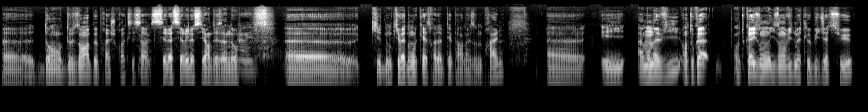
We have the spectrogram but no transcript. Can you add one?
euh, dans deux ans à peu près, je crois que c'est ça. Ouais. C'est la série Le Seigneur des Anneaux, euh, qui, est, donc, qui va donc être adaptée par Amazon Prime. Euh, et à mon avis, en tout cas, en tout cas ils, ont, ils ont envie de mettre le budget dessus.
